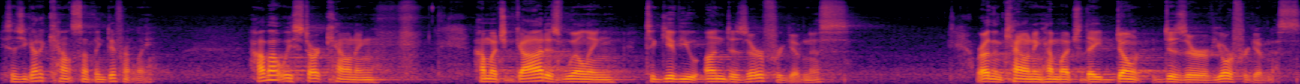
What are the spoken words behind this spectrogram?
He says, you got to count something differently. How about we start counting how much God is willing to give you undeserved forgiveness rather than counting how much they don't deserve your forgiveness?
